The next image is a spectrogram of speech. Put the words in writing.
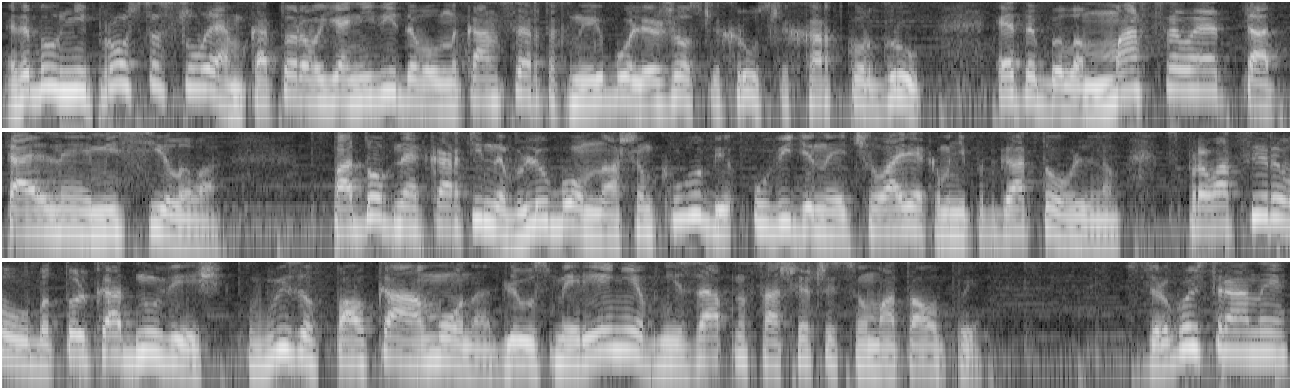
Это был не просто слэм, которого я не видывал на концертах наиболее жестких русских хардкор-групп. Это было массовое, тотальное месилово. Подобная картина в любом нашем клубе, увиденная человеком неподготовленным, спровоцировала бы только одну вещь – вызов полка ОМОНа для усмирения внезапно сошедшей с ума толпы. С другой стороны,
